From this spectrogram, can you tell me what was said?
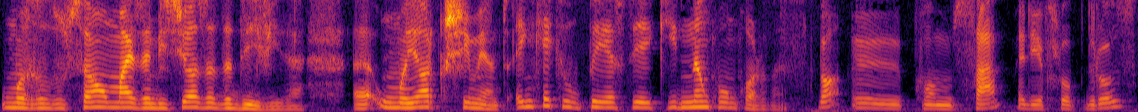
uma redução mais ambiciosa da dívida, uh, um maior crescimento. Em que é que o PSD aqui não concorda? Bom, uh, como sabe, Maria Flor Pedroso,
